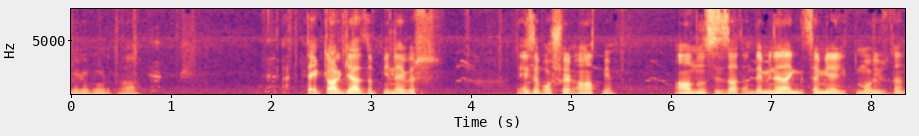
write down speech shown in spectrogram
Biri burada. Tekrar geldim yine bir. Neyse boş verin anlatmayayım. Anladınız siz zaten. Demin neden gitsem yine gittim o yüzden.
